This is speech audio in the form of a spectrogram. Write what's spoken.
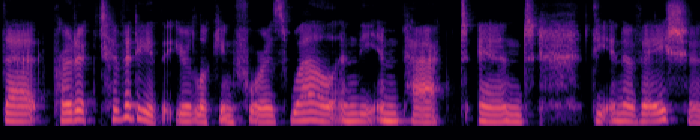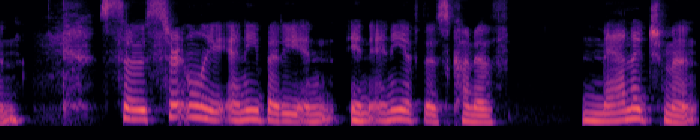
that productivity that you're looking for as well, and the impact and the innovation. So, certainly, anybody in, in any of those kind of management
